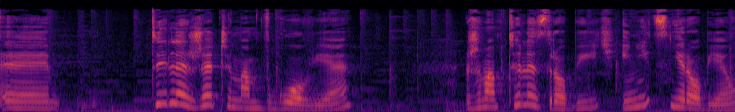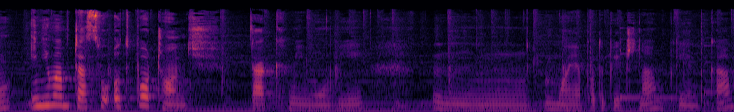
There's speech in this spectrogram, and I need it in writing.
E, tyle rzeczy mam w głowie, że mam tyle zrobić i nic nie robię i nie mam czasu odpocząć. Tak mi mówi mm, moja podopieczna, klientka.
